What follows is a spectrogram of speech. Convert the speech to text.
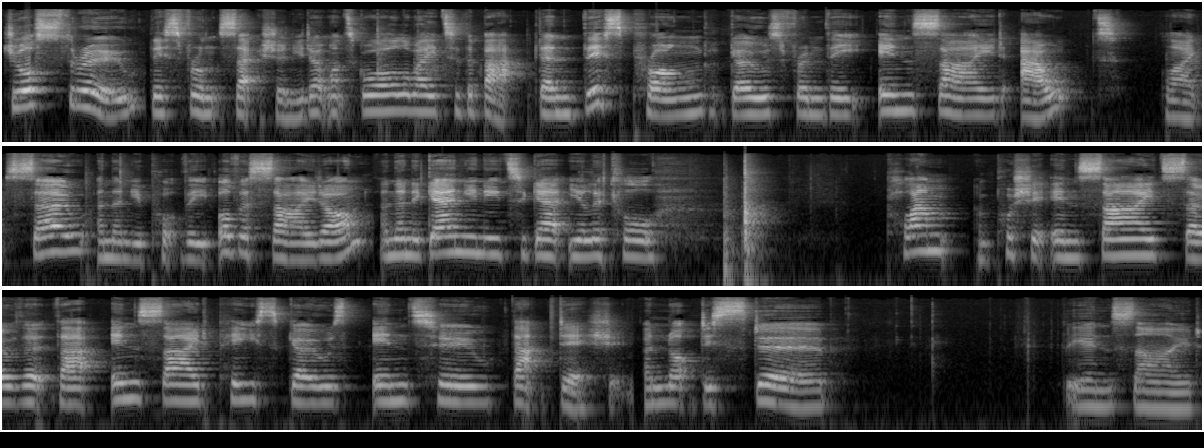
just through this front section. You don't want to go all the way to the back. Then this prong goes from the inside out like so and then you put the other side on and then again you need to get your little clamp and push it inside so that that inside piece goes into that dish and not disturb the inside.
